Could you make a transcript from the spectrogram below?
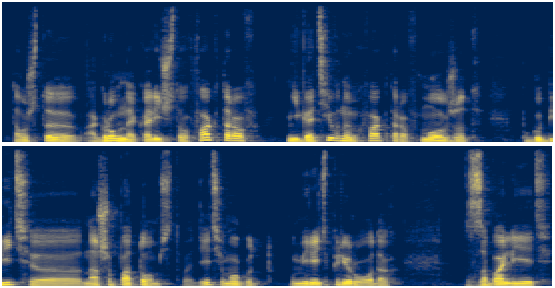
Потому что огромное количество факторов, негативных факторов может погубить э, наше потомство. Дети могут умереть при родах, заболеть,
